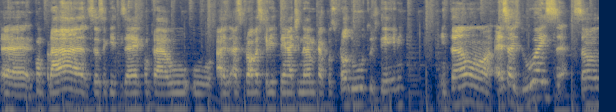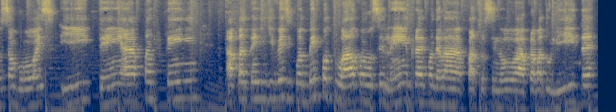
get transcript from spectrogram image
é, comprar, se você quiser comprar o, o as, as, provas que ele tem, a dinâmica com os produtos dele. Então, essas duas são, são boas e tem a Pantene, a Pantene de vez em quando bem pontual, quando você lembra, quando ela patrocinou a prova do líder,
